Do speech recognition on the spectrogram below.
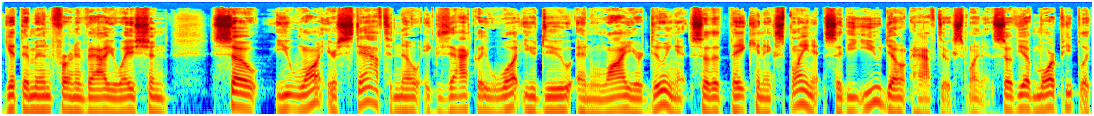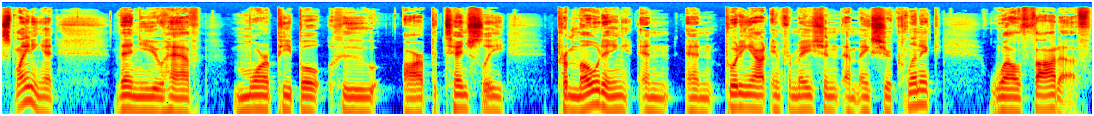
get them in for an evaluation. So you want your staff to know exactly what you do and why you're doing it so that they can explain it so that you don't have to explain it. So if you have more people explaining it, then you have more people who are potentially promoting and, and putting out information that makes your clinic well thought of.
